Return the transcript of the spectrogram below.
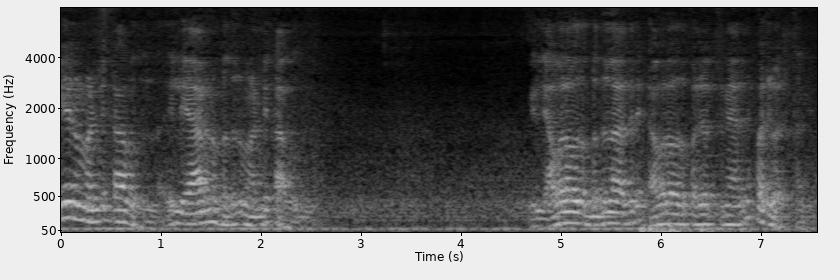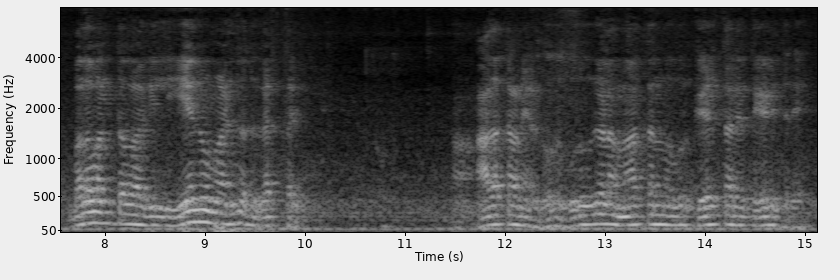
ಏನು ಮಾಡ್ಲಿಕ್ಕೆ ಆಗುದಿಲ್ಲ ಇಲ್ಲಿ ಯಾರನ್ನು ಬದಲು ಮಾಡ್ಲಿಕ್ಕೆ ಆಗುದಿಲ್ಲ ಇಲ್ಲಿ ಅವರವರು ಬದಲಾದರೆ ಅವರವರ ಪರಿವರ್ತನೆ ಆದರೆ ಪರಿವರ್ತನೆ. ಬಲವಂತವಾಗಿ ಇಲ್ಲಿ ಏನು ಮಾಡಿದ್ರು ಅದು ವ್ಯರ್ಥ ಆ, ಆದ ಕಾರಣ ಹೇಳ್ಬೋದು. ಗುರುಗಳ ಮಾತನ್ನು ಅವರು ಕೇಳ್ತಾರೆ ಅಂತ ಹೇಳಿದರೆ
